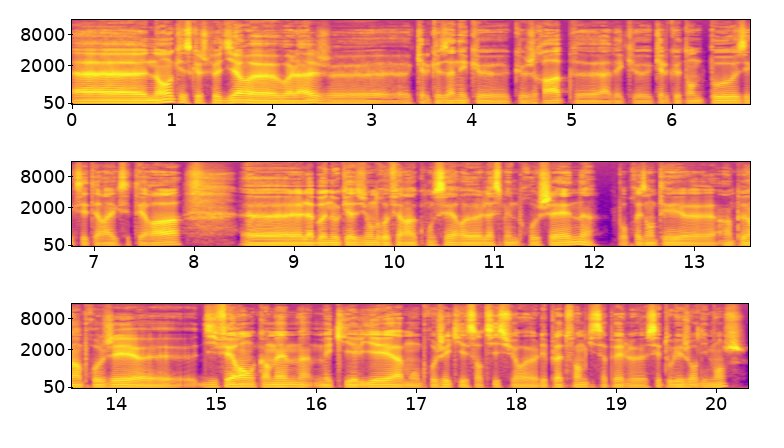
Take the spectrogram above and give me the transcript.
Non, qu'est-ce que je peux dire Voilà, je, quelques années que, que je rappe, avec quelques temps de pause, etc., etc. la bonne occasion de refaire un concert la semaine prochaine pour présenter euh, un peu un projet euh, différent quand même, mais qui est lié à mon projet qui est sorti sur euh, les plateformes qui s'appelle C'est tous les jours dimanche,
